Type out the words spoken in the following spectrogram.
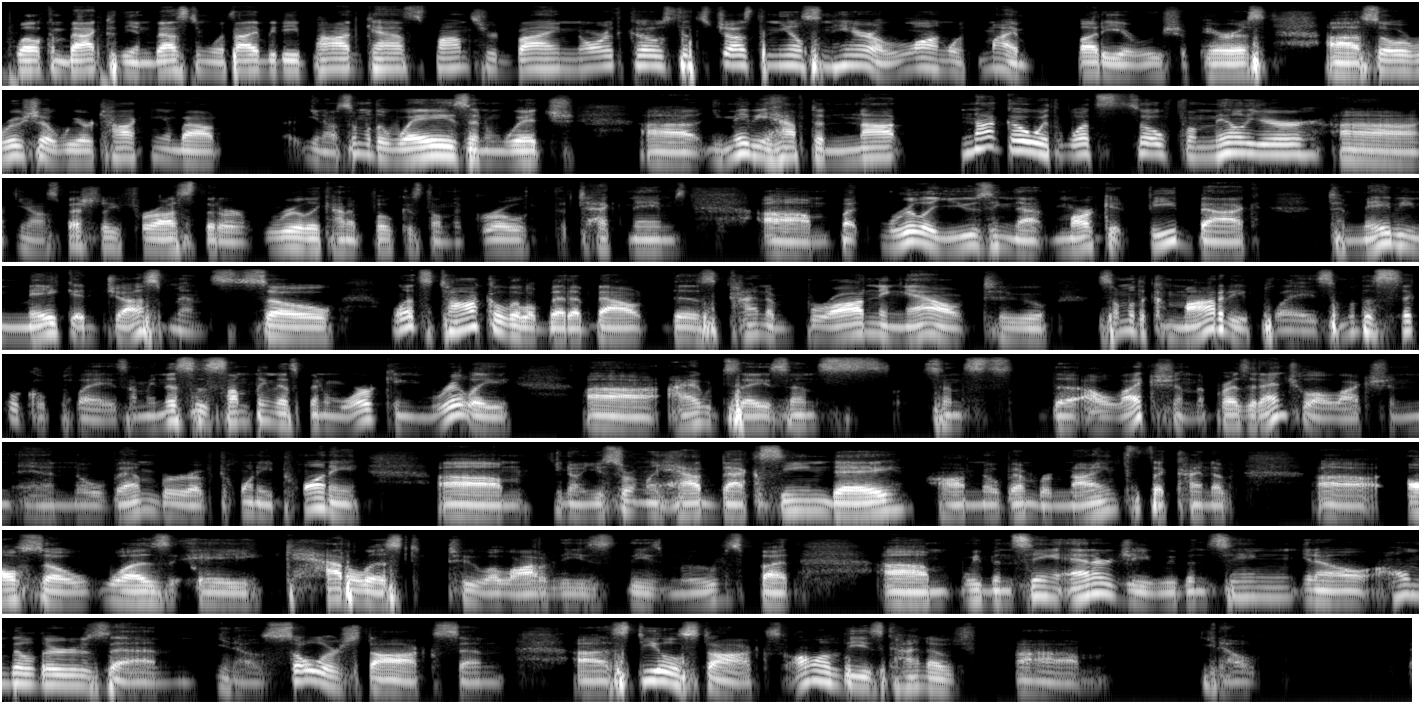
Welcome back to the Investing with IBD podcast, sponsored by North Coast. It's Justin Nielsen here, along with my buddy Arusha Peiris. Uh, so, Arusha, we were talking about you know some of the ways in which uh, you maybe have to not not go with what's so familiar, uh, you know, especially for us that are really kind of focused on the growth, the tech names, um, but really using that market feedback to maybe make adjustments. So let's talk a little bit about this kind of broadening out to some of the commodity plays, some of the cyclical plays. I mean, this is something that's been working really, uh, I would say, since since the election, the presidential election in November of 2020, um, you know, you certainly had Vaccine Day on November 9th that kind of uh, also was a catalyst to a lot of these these moves. But um, we've been seeing energy, we've been seeing, you know, home builders and you know solar stocks and uh, steel stocks, all of these kind of um, you know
